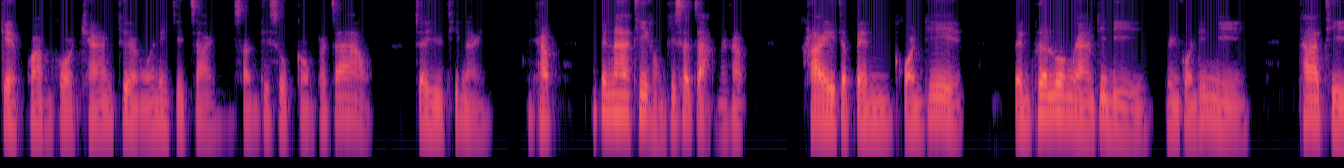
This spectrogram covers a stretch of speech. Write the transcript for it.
เก็บความโกรธแค้นเคืองไว้ในจิตใจ สันติสุขของพระเจ้าจะอยู่ที่ไหนนะครับเป็นหน้าที่ของพิสจักรนะครับ ใครจะเป็นคนที่เป็นเพื่อนร่วมงานที่ดี เป็นคนที่มีท่าที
